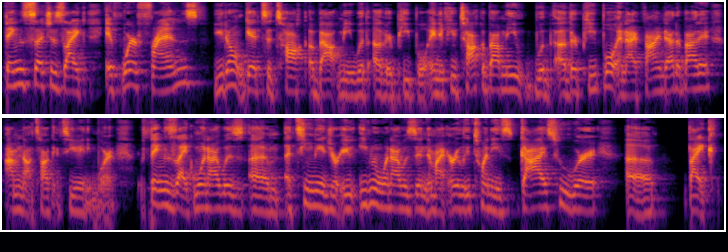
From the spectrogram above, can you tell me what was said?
Things such as like, if we're friends, you don't get to talk about me with other people. And if you talk about me with other people and I find out about it, I'm not talking to you anymore. Things like when I was um, a teenager, even when I was in my early twenties, guys who were, uh, like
